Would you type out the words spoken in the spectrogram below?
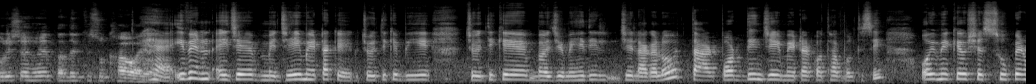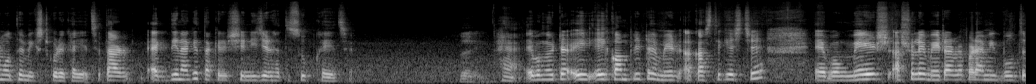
পরিচয় হয় তাদের কিছু খাওয়ায় হ্যাঁ ইভেন এই যে যেই মেয়েটাকে চৈতিকে বিয়ে চৈতিকে যে মেহেদি যে লাগালো তারপর দিন যেই মেয়েটার কথা বলতেছি ওই মেয়েকেও সে স্যুপের মধ্যে মিক্সড করে খাইয়েছে। তার একদিন আগে তাকে সে নিজের হাতে স্যুপ খাইয়েছে। হ্যাঁ এবং এটা এই এই কমপ্লিটটা মেয়ের কাছ থেকে এসছে। এবং মেয়ের, আসলে মেয়েটার ব্যাপারে আমি বলতে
